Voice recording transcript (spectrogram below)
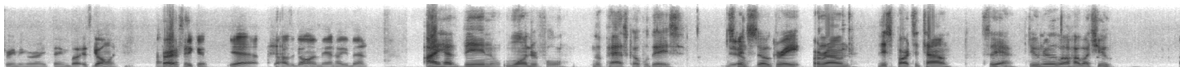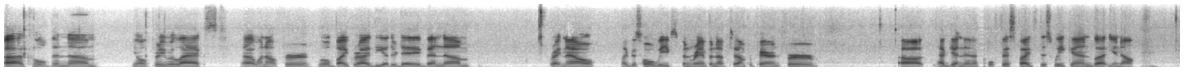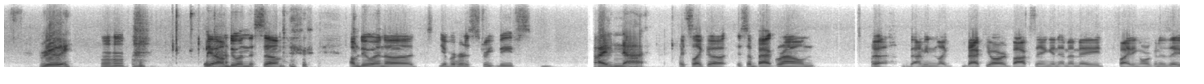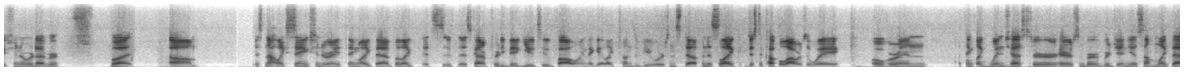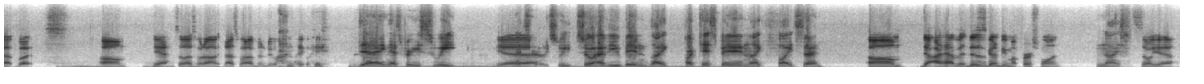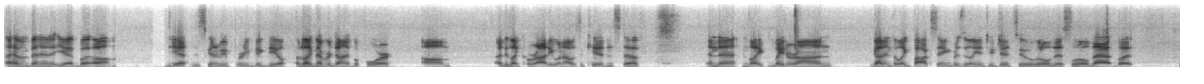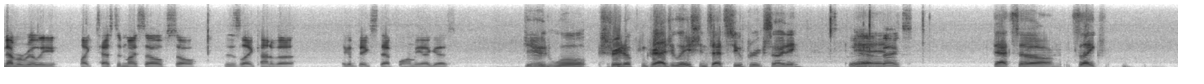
Streaming or anything, but it's going. Perfect. Speaking, yeah. So how's it going, man? How you been? I have been wonderful the past couple days. It's Yeah. been so great around this parts of town. So yeah, doing really well. How about you? Uh, cool. Been um, you know, pretty relaxed. Uh, went out for a little bike ride the other day. Been um, right now, like this whole week's been ramping up to. I'm preparing for uh, had getting in a couple fist fights this weekend, but you know, Really? Mm-hmm. yeah, I'm doing this. Um, I'm doing. Uh, you ever heard of Street Beefs? I've not. It's like a. It's a background. Uh, I mean, like backyard boxing and MMA fighting organization or whatever, but um, it's not like sanctioned or anything like that. But like, it's it- it's got a pretty big YouTube following. They get like tons of viewers and stuff, and it's like just a couple hours away over in I think like Winchester or Harrisonburg, Virginia, something like that. But um, yeah, so that's what I that's what I've been doing lately. Dang, that's pretty sweet. Yeah. That's really sweet. So have you been like participating in like fights then? Um, yeah, I haven't. This is gonna be my first one. Nice. So yeah, I haven't been in it yet, but um, yeah, this is gonna be a pretty big deal. I've like never done it before. Um, I did like karate when I was a kid and stuff, and then like later on, got into like boxing, Brazilian jiu-jitsu, a little this, a little that, but never really like tested myself. So this is like kind of a like a big step for me, I guess. Dude, well, straight up congratulations. That's super exciting. Yeah, And- thanks. That's uh it's like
